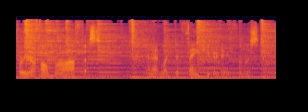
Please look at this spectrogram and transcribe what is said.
for your home or office. And I'd like to thank you today for listening.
